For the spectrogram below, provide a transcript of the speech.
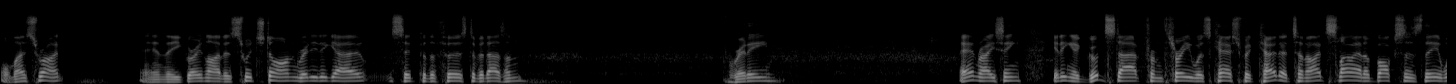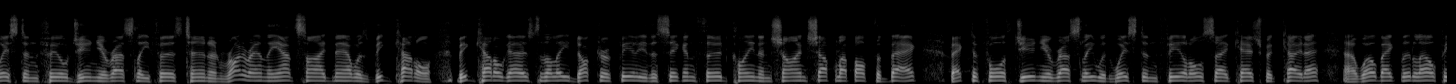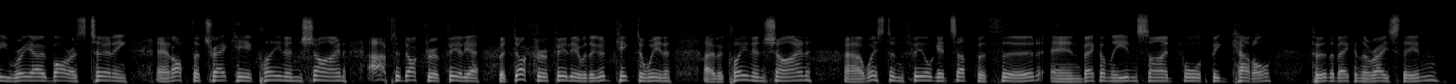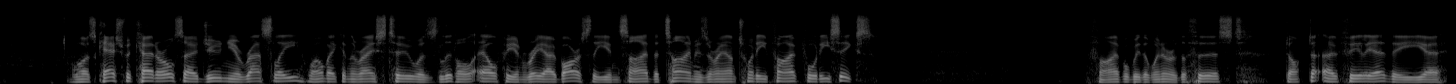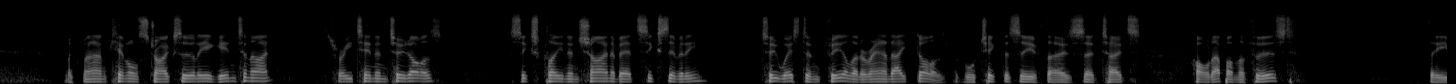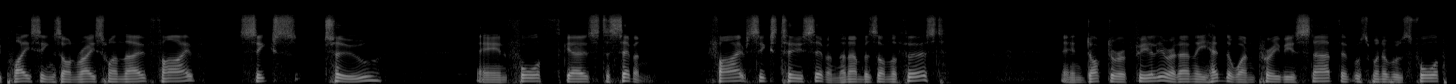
Almost right. And the green light is switched on, ready to go. Set for the first of a dozen. Ready, and racing. Getting a good start from three was Cash for Coda tonight. Slow out of boxes there. Western Field Junior Russley first turn and right around the outside now was Big Cuddle. Big Cuddle goes to the lead. Dr. Ophelia to second. Third Clean and Shine. Shuffle up off the back. Back to fourth Junior Russley with Western Field. Also Cash for Coda. Uh, well back Little Elfie Rio Boris turning and off the track here. Clean and Shine after Dr. Ophelia. But Dr. Ophelia with a good kick to win over Clean and Shine. Uh, Western Field gets up for third and back on the inside, fourth, Big Cuddle. Further back in the race then was Cash for Coda, also Junior Russley. Well back in the race too was Little Elfie and Rio Boris the inside. The time is around 25.46. Five will be the winner of the first. Dr. Ophelia, the uh, McMahon Kennel strikes early again tonight. Three ten and two dollars. Six clean and shine about six seventy. Two Western Field at around $8, but we'll check to see if those uh, totes hold up on the first. The placings on race one, though, five, six, two, and fourth goes to seven. Five, six, two, seven, the numbers on the first. And Dr. Ophelia had only had the one previous start. That was when it was fourth.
